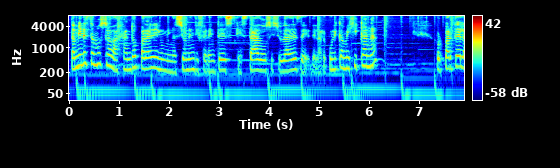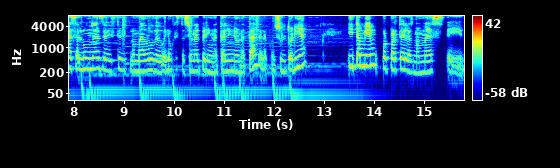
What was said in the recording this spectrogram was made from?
También estamos trabajando para la iluminación en diferentes estados y ciudades de, la República Mexicana por parte de las alumnas de este diplomado de duelo gestacional perinatal y neonatal de la consultoría y también por parte de las mamás, eh,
